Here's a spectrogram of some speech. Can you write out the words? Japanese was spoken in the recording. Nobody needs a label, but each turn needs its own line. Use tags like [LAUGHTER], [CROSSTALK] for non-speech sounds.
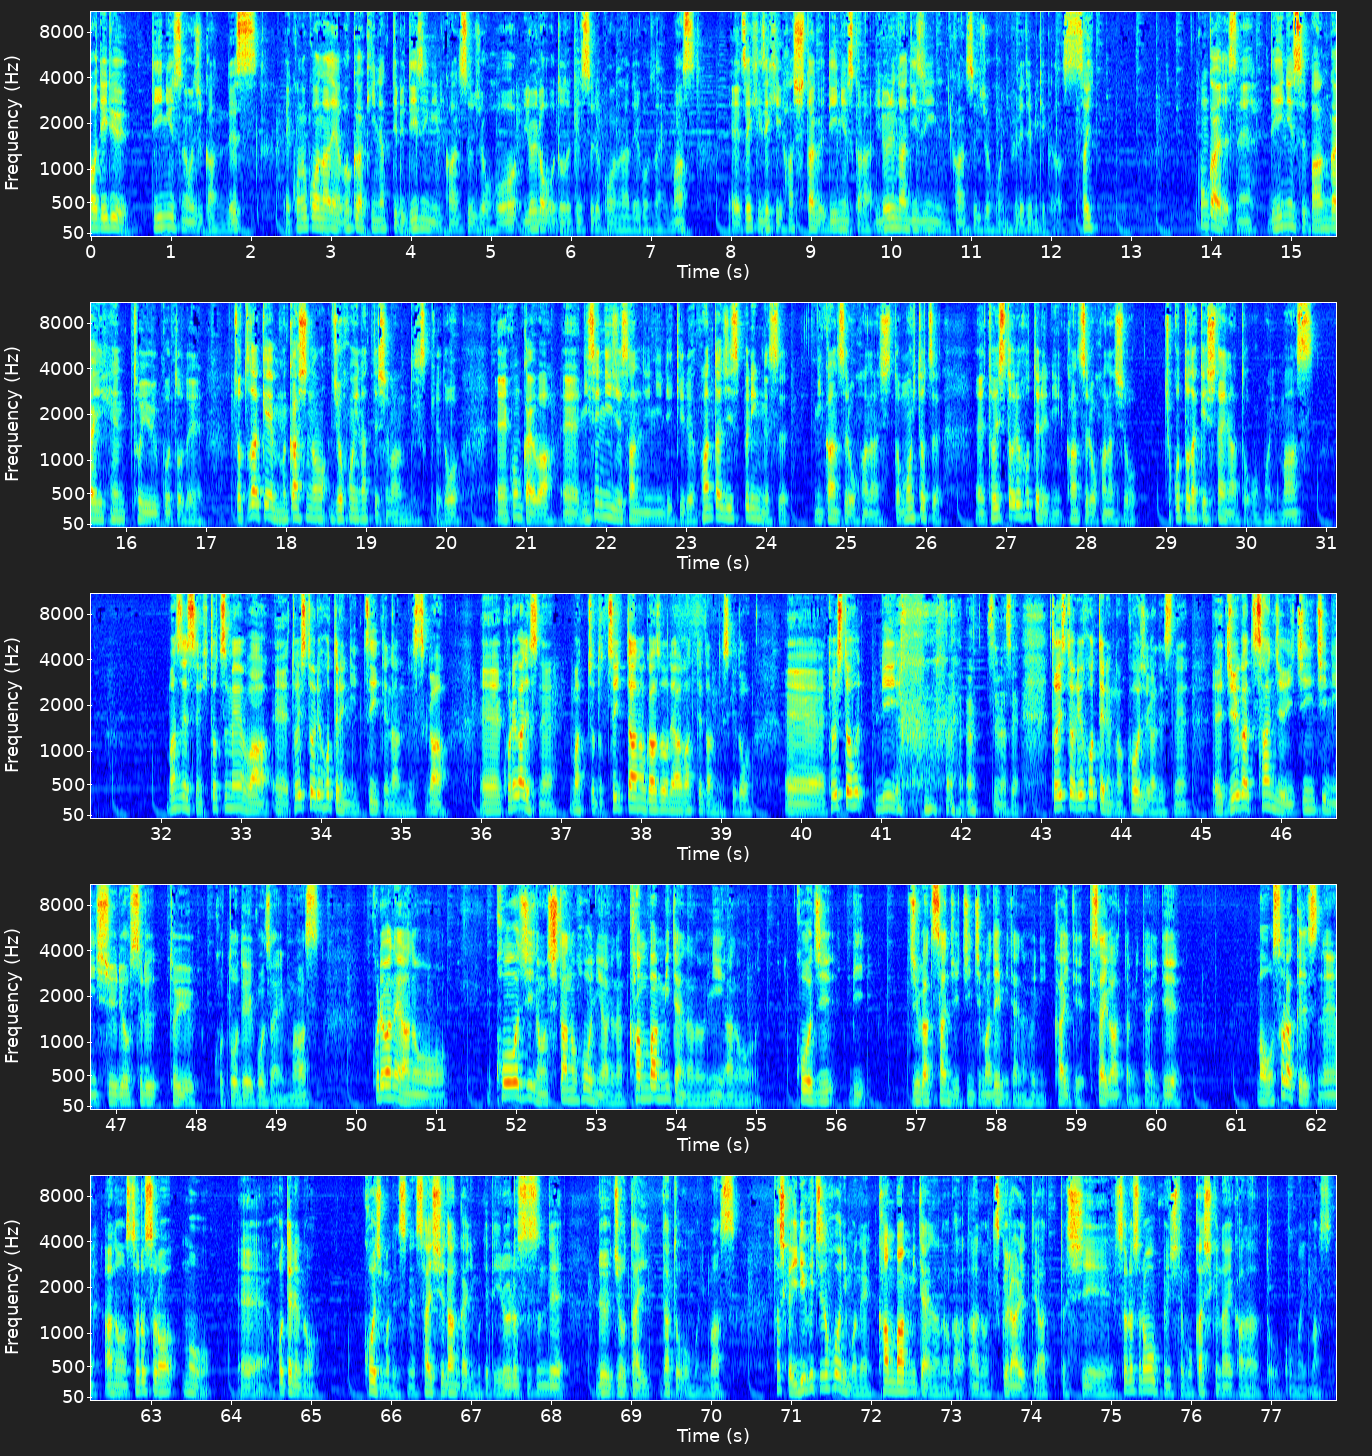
How they do? D ニュースのお時間です。このコーナーでは僕が気になっているディズニーに関する情報をいろいろお届けするコーナーでございます。ぜひぜひ、ハッシュタグ D ニュースからいろいろなディズニーに関する情報に触れてみてください。今回はですね、D ニュース番外編ということで、ちょっとだけ昔の情報になってしまうんですけど、え今回は、え2023年にできるファンタジースプリングスに関するお話ともう一つ、えトイ・ストーリーホテルに関するお話をちょこっとだけしたいなと思います。まずですね一つ目は、えートイ・ストーリーホテルについてなんですが、えーこれがですね、まあ、ちょっとツイッターの画像で上がってたんですけど、えートイ・ストーリー [LAUGHS] すみません。トイ・ストーリーホテルの工事がですね、えー10月31日に終了するということでございます。これはねあの工事の下の方にあるなんか看板みたいなのにあの工事日10月31日までみたいな風に書いて記載があったみたいでまあおそらくですねあのそろそろもう、えーホテルの工事もですね最終段階に向けていろいろ進んでる状態だと思います。確か入り口の方にもね看板みたいなのがあの作られてあったしそろそろオープンしてもおかしくないかなと思います。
